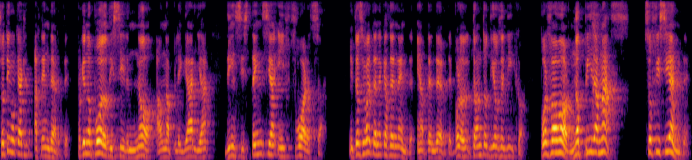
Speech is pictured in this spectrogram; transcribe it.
yo tengo que atenderte, porque no puedo decir no a una plegaria de insistencia y fuerza. Entonces voy a tener que atenderte. Por lo tanto, Dios le dijo, por favor, no pida más, suficiente,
